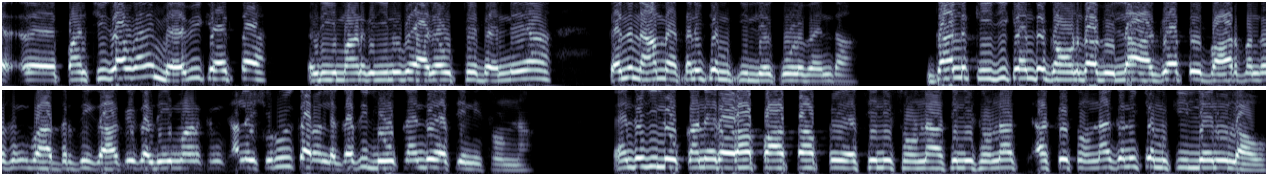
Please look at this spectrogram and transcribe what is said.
ਅਹ, ਪੰਛੀ ਸਾਹਿਬ ਕਹਿੰਦੇ ਮੈਂ ਵੀ ਕਹਿਤਾ ਕੁਲਦੀਪ ਮਾਨਕ ਜੀ ਨੂੰ ਵੀ ਆ ਜਾਓ ਉੱਥੇ ਬਹਿਨੇ ਆ। ਕਹਿੰਦੇ ਨਾ ਮੈਂ ਤਾਂ ਨਹੀਂ ਚਮਕੀਲੇ ਕੋਲ ਬਹਿੰਦਾ। ਗੱਲ ਕੀ ਜੀ ਕਹਿੰਦੇ ਗਾਉਣ ਦਾ ਵੇਲਾ ਆ ਗਿਆ ਤੇ ਬਾਹਰ ਬੰਦਾ ਸਿੰਘ ਬਹਾਦਰ ਦੀ ਗਾ ਕੇ ਕੁਲਦੀਪ ਮਾਨਕ ਹਲੇ ਸ਼ੁਰੂ ਹੀ ਕਰਨ ਲੱਗਾ ਸੀ ਲੋਕ ਕਹਿੰਦੇ ਅਸੀਂ ਨਹੀਂ ਸੁਣਨਾ। ਕਹਿੰਦੇ ਜੀ ਲੋਕਾਂ ਨੇ ਰੌਲਾ ਪਾਤਾ ਪਏ ਅਸੀਂ ਨਹੀਂ ਸੁਣਨਾ, ਅਸੀਂ ਨਹੀਂ ਸੁਣਨਾ ਆਕੇ ਸੁਣਨਾ ਕਿ ਨੂੰ ਚਮਕੀਲੇ ਨੂੰ ਲਾਓ।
